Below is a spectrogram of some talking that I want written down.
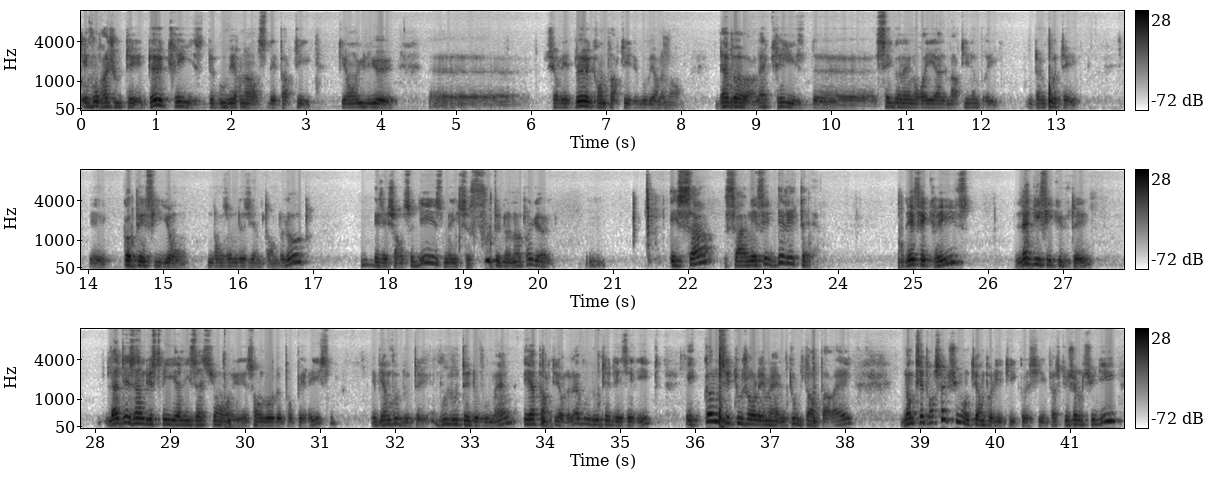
Et vous rajoutez deux crises de gouvernance des partis qui ont eu lieu euh, sur les deux grands partis du gouvernement. D'abord, la crise de Ségolène Royal-Martine Aubry, d'un côté, et Copé-Fillon, dans un deuxième temps, de l'autre. Et les gens se disent, mais ils se foutent de notre gueule. Et ça, ça a un effet délétère. L'effet crise, la difficulté, la désindustrialisation et son lot de paupérisme, eh bien vous doutez. Vous doutez de vous-même et à partir de là, vous doutez des élites. Et comme c'est toujours les mêmes, tout le temps pareil, donc c'est pour ça que je suis monté en politique aussi, parce que je me suis dit,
